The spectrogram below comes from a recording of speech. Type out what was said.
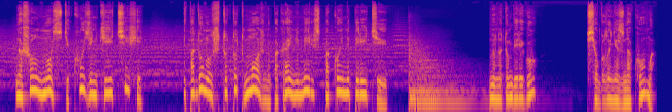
— нашел мостик, узенький и тихий, подумал, что тут можно, по крайней мере, спокойно перейти. Но на том берегу все было незнакомо.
